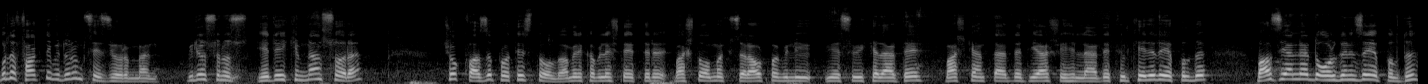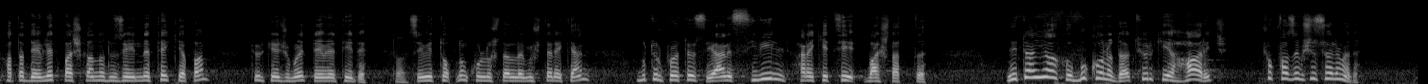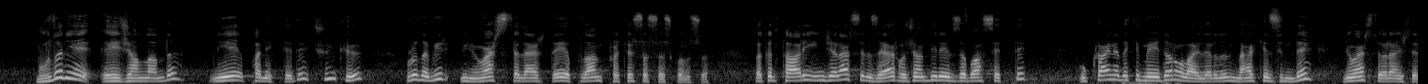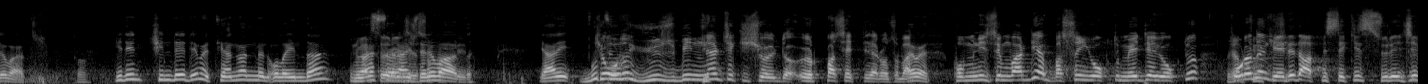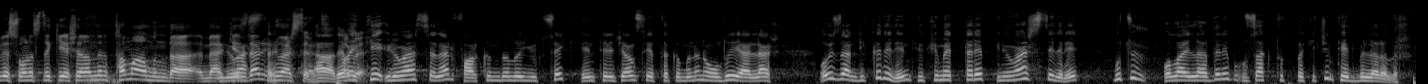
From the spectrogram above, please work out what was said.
Burada farklı bir durum seziyorum ben. Biliyorsunuz 7 Ekim'den sonra çok fazla protesto oldu. Amerika Birleşik Devletleri başta olmak üzere Avrupa Birliği üyesi ülkelerde, başkentlerde, diğer şehirlerde, Türkiye'de de yapıldı. Bazı yerlerde organize yapıldı. Hatta devlet başkanlığı düzeyinde tek yapan Türkiye Cumhuriyeti Devleti'ydi. Doğru. Sivil toplum kuruluşlarıyla müştereken bu tür protesto yani sivil hareketi başlattı. Netanyahu bu konuda Türkiye hariç çok fazla bir şey söylemedi. Burada niye heyecanlandı? Niye panikledi? Çünkü burada bir üniversitelerde yapılan protesto söz konusu. Bakın tarihi incelerseniz eğer hocam bir nebze bahsetti. Ukrayna'daki meydan olaylarının merkezinde üniversite öğrencileri vardır. Gidin Çin'de değil mi Tiananmen olayında üniversite, öğrencileri öğrencileri vardı. Yani bu Ki tür orada yüz binlerce kişi öldü. Örtbas ettiler o zaman. Evet. Komünizm vardı ya basın yoktu, medya yoktu. Hocam, orada Türkiye'de de 68 süreci ve sonrasındaki yaşananların tamamında merkezler Üniversite. üniversiteler. Ha, demek Tabii. ki üniversiteler farkındalığı yüksek, entelijansiya takımının olduğu yerler. O yüzden dikkat edin hükümetler hep üniversiteleri bu tür olaylardan hep uzak tutmak için tedbirler alır.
